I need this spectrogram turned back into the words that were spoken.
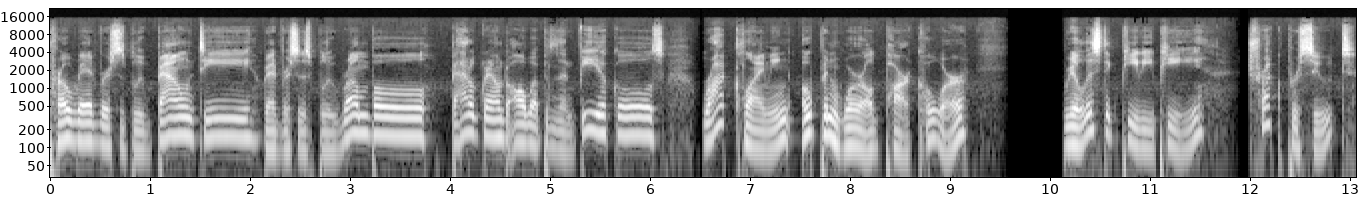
Pro Red versus Blue Bounty, Red versus Blue Rumble, Battleground All Weapons and Vehicles, Rock Climbing, Open World Parkour, Realistic PvP, Truck Pursuit,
